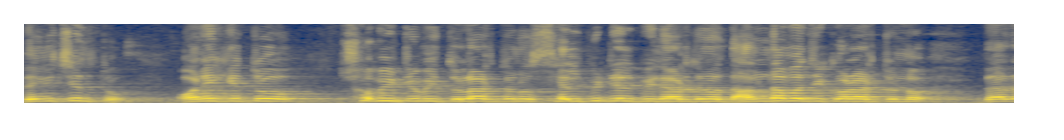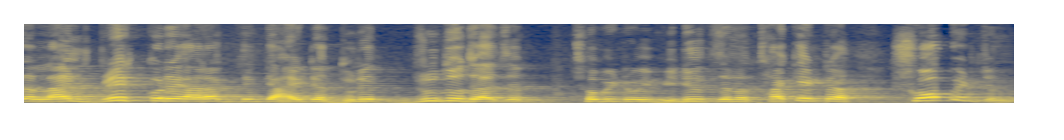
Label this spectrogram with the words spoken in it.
দেখেছেন তো? অনেকে তো ছবি টবি তোলার জন্য সেলফি টেলফি নেওয়ার জন্য, দান্দাবাজি করার জন্য, দাদা লাইন ব্রেক করে আর এক দিকে হাইটা দূরে দ্রুত যায় যে ছবি টবি ভিডিওতে যেন থাকে একটা শপের জন্য।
